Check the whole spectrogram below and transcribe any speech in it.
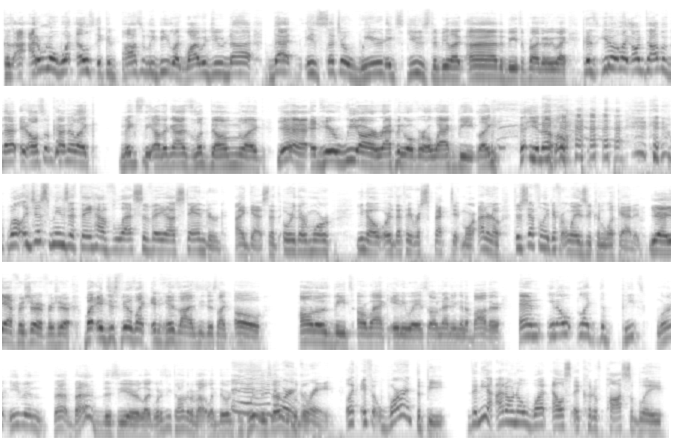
Because I, I don't know what else it could possibly be. Like, why would you not? That is such a weird excuse to be like, uh, the beats are probably going to be whack. Because, you know, like, on top of that, it also kind of like makes the other guys look dumb. Like, yeah, and here we are rapping over a whack beat. Like, you know? well, it just means that they have less of a uh, standard, I guess, that or they're more, you know, or that they respect it more. I don't know. There's definitely different ways you can look at it. yeah, yeah, for sure, for sure. But it just feels like in his eyes, he's just like, oh, all those beats are whack anyway, so I'm not even gonna bother. And you know, like the beats weren't even that bad this year. Like, what is he talking about? Like they were completely Eh, they weren't great. Like if it weren't the beat, then yeah, I don't know what else it could have possibly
